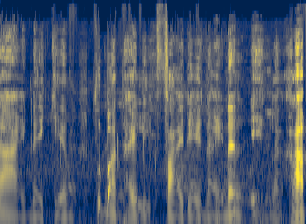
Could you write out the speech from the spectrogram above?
ได้ในเกมฟุตบอลไทยลีกไฟเดย์ในนั่นเองละครับ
